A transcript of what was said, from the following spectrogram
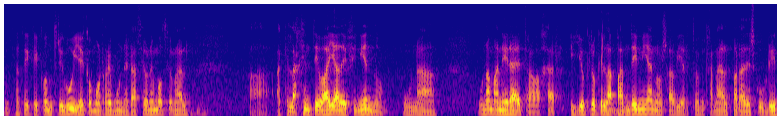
me parece que contribuye como remuneración emocional a, a que la gente vaya definiendo una, una, manera de trabajar. Y yo creo que la pandemia nos ha abierto el canal para descubrir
